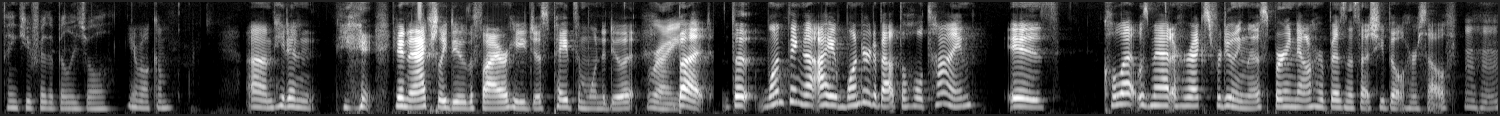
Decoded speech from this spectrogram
Thank you for the Billy Joel. You're welcome. Um, he didn't. He, didn't actually do the fire. He just paid someone to do it. Right. But the one thing that I wondered about the whole time is Colette was mad at her ex for doing this, burning down her business that she built herself. Mm-hmm.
